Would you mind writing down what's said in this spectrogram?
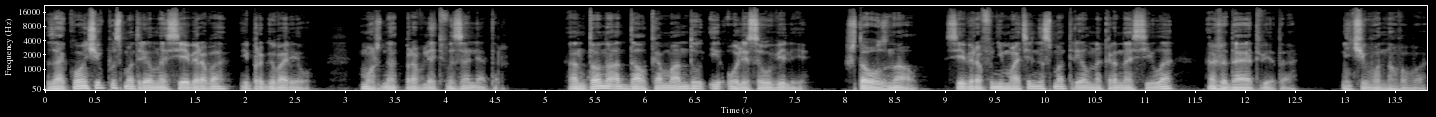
Закончив, посмотрел на Северова и проговорил. «Можно отправлять в изолятор». Антон отдал команду, и Олиса увели. Что узнал? Северов внимательно смотрел на Кроносила, ожидая ответа. Ничего нового.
